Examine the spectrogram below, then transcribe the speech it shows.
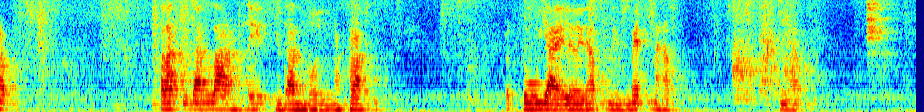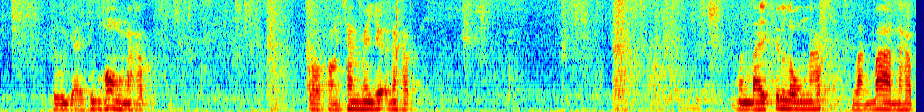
ครับปลั๊กอยู่ด้านล่างซีอยู่ด้านบนนะครับ ประตูใหญ่เลยครับหนึ่งเมตรนะครับนี่ครับประตูใหญ่ทุกห้องนะครับก็ฟังก์ชันไม่เยอะนะครับบันไดขึ้นลงนะครับ หลังบ้านนะครับ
